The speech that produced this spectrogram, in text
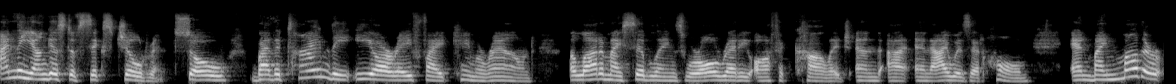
I'm the youngest of six children. So by the time the ERA fight came around, a lot of my siblings were already off at college and uh, and I was at home and my mother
